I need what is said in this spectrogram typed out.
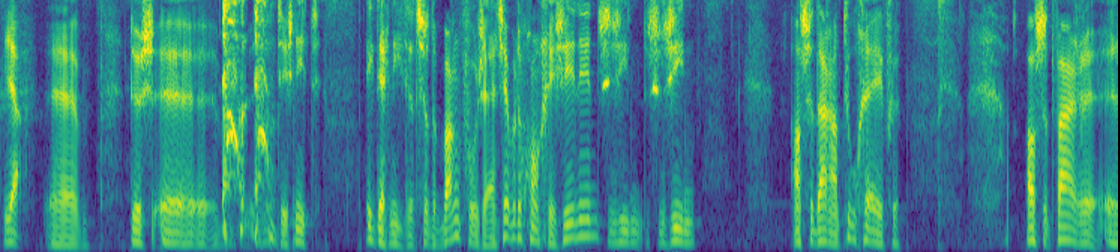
Ja. dus het is niet... Ik denk niet dat ze er bang voor zijn. Ze hebben er gewoon geen zin in. Ze zien, ze zien als ze daaraan toegeven, als het ware, eh,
